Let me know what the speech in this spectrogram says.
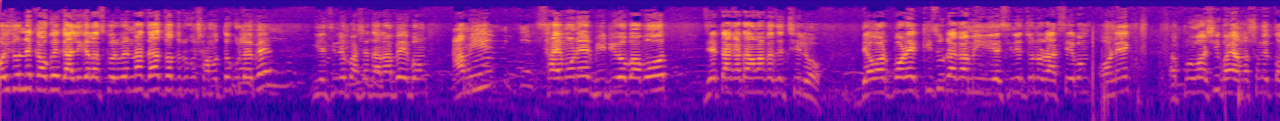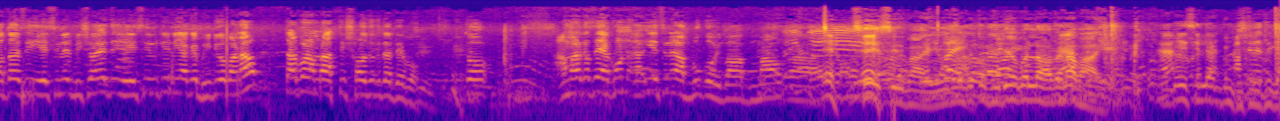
ওই জন্য কাউকে করবেন না যার যতটুকু সামর্থ্য গুলাবে ইয়েসিনের পাশে দাঁড়াবে এবং আমি সাইমনের ভিডিও বাবদ যে টাকাটা আমার কাছে ছিল দেওয়ার পরে কিছু টাকা আমি ইয়েসিনের জন্য রাখছি এবং অনেক প্রবাসী ভাই আমার সঙ্গে কথা হয়েছে ইয়েসিনের বিষয়ে যে ইয়েসিনকে নিয়ে আগে ভিডিও বানাও তারপর আমরা আর্থিক সহযোগিতা দেব। তো আমার কাছে এখন আব্বু কই? বা মা সি সি ভাই তো ভিডিও করলে হবে না ভাই। হ্যাঁ? এই ছিল একদম আসেন এদিকে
